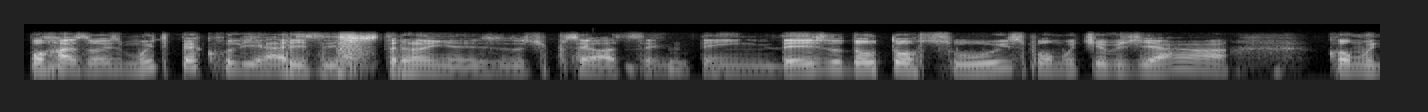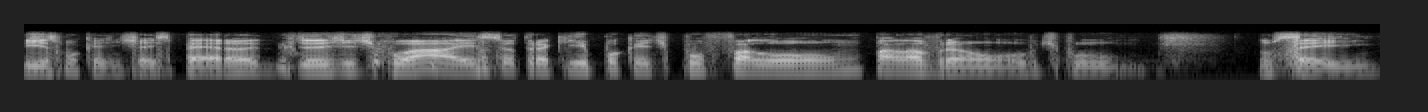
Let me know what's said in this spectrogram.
por razões muito peculiares e estranhas. Do tipo, sei lá, você tem desde o Dr. Sus por motivos de ah, comunismo, que a gente já espera, desde tipo, ah, esse outro aqui porque, tipo, falou um palavrão, ou tipo, não sei.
